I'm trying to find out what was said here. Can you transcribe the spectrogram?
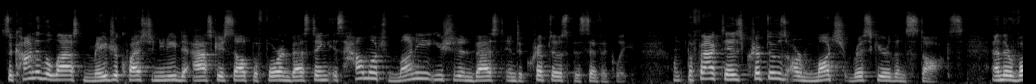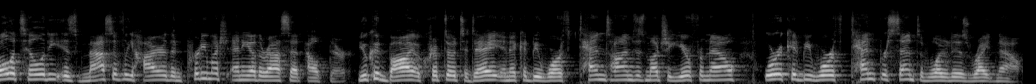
So, kind of the last major question you need to ask yourself before investing is how much money you should invest into crypto specifically. Um, the fact is, cryptos are much riskier than stocks, and their volatility is massively higher than pretty much any other asset out there. You could buy a crypto today and it could be worth 10 times as much a year from now, or it could be worth 10% of what it is right now.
